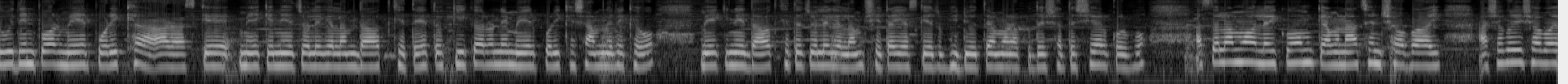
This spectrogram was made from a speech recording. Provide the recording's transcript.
দুই দিন পর মেয়ের পরীক্ষা আর আজকে মেয়েকে নিয়ে চলে গেলাম দাওয়াত খেতে। তো কি কারণে মেয়ের পরীক্ষা সামনে রেখেও মেয়েকে নিয়ে দাওয়াত খেতে চলে গেলাম সেটাই আজকের ভিডিওতে আমার আপুদের সাথে শেয়ার করব। আসসালামু আলাইকুম, কেমন আছেন সবাই? আশা করি সবাই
